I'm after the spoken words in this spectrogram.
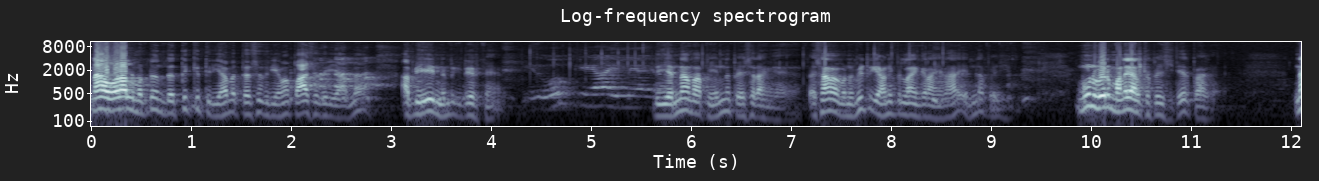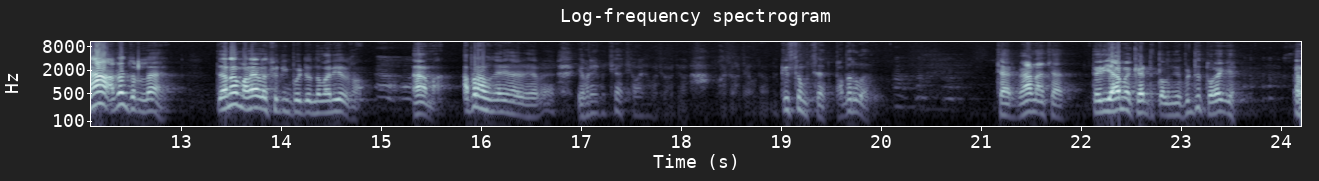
நான் ஒரு ஆள் மட்டும் இந்த திக்கு தெரியாமல் திசை தெரியாமல் பாச தெரியாமல் அப்படியே நின்றுக்கிட்டே இருப்பேன் இது ஓகேயா இல்லையா இது என்ன பார்ப்பேன் என்ன பேசுகிறாங்க பேசாமல் நம்ம வீட்டுக்கு அனுப்பிடலாங்கிறாங்களா என்ன பேசி மூணு பேர் மலையாளத்தை பேசிகிட்டே இருப்பாங்க நான் அதான் சொல்லல தினம் மலையாள ஷூட்டிங் போயிட்டு வந்த மாதிரி இருக்கும் ஆமாம் அப்புறம் அவங்க எவரைய பற்றி கிருஷ்ணன் சார் பதறுவார் சார் வேணாம் சார் தெரியாமல் கேட்டு தொலைங்க விட்டு தொலைங்க A...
